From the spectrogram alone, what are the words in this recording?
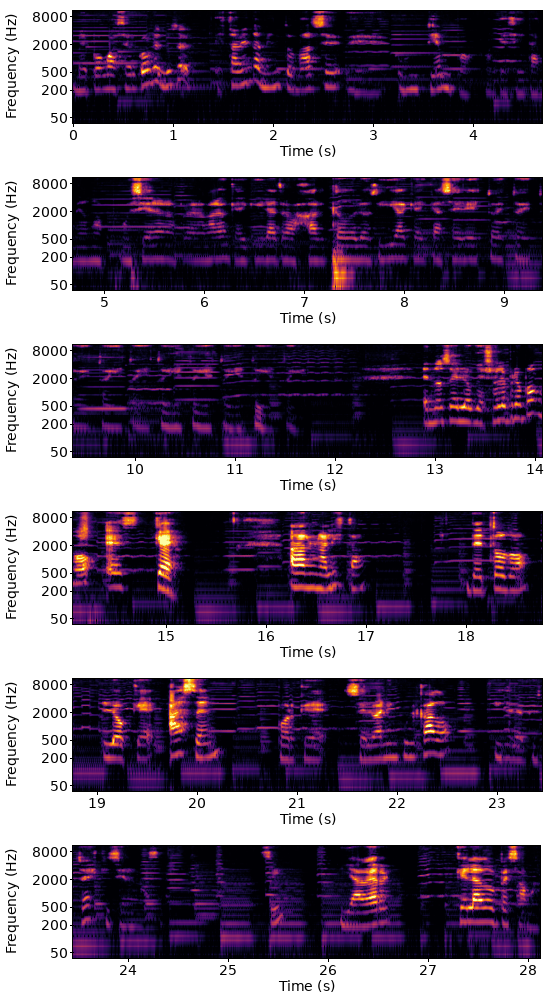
me pongo a hacer cosas. Entonces está bien también tomarse eh, un tiempo si también nos pusieron, nos programaron que hay que ir a trabajar todos los días, que hay que hacer esto, esto, esto, esto, y esto, y esto, y esto, y esto, y esto, y esto, y esto. Entonces lo que yo le propongo es que hagan una lista de todo lo que hacen porque se lo han inculcado y de lo que ustedes quisieran hacer. ¿Sí? Y a ver qué lado pesa más.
